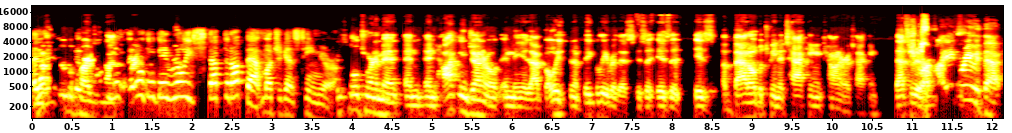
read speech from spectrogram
And Rough number part is not I don't think they really stepped it up that much against Team Europe. this whole tournament and, and hockey in general, in me, I've always been a big believer of this, is a, is a, is a battle between attacking and counterattacking. That's what Sure, it I agree with that.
